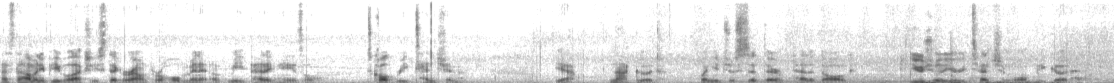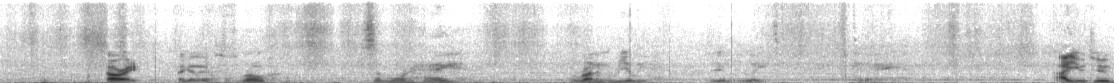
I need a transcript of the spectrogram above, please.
as to how many people actually stick around for a whole minute of me petting Hazel. It's called retention. Yeah, not good when you just sit there and pet a dog usually your retention won't be good. All right, I gotta throw some more hay. We're running really, really late today. Hi YouTube,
